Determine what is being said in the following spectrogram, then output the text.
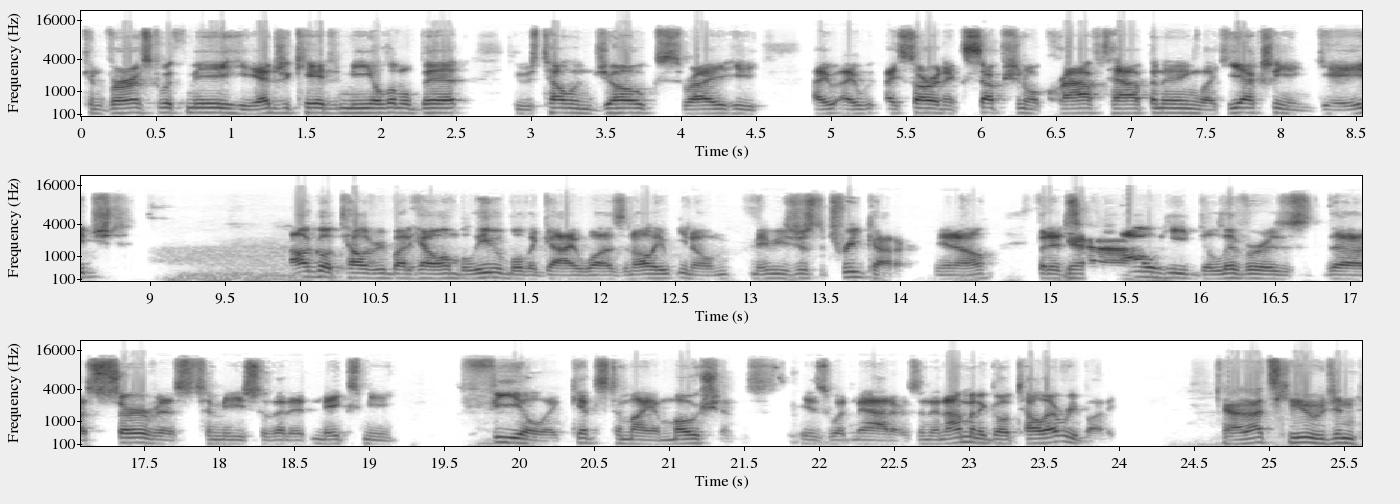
conversed with me. He educated me a little bit. He was telling jokes, right? He, I, I, I saw an exceptional craft happening. Like he actually engaged. I'll go tell everybody how unbelievable the guy was, and all he, you know, maybe he's just a tree cutter, you know. But it's yeah. how he delivers the service to me, so that it makes me feel, it gets to my emotions, is what matters. And then I'm going to go tell everybody. Yeah, that's huge. And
